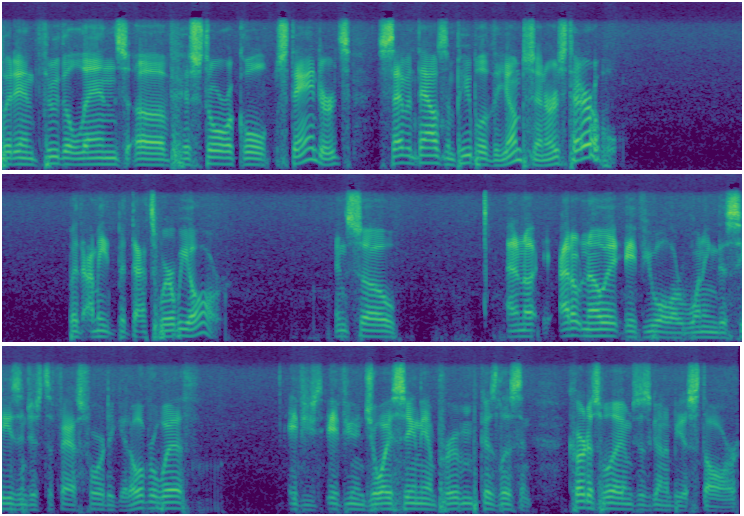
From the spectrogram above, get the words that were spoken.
but in through the lens of historical standards, 7,000 people at the Yum Center is terrible. But I mean, but that's where we are. And so I don't know I don't know if you all are wanting this season just to fast forward to get over with. If you if you enjoy seeing the improvement because listen, Curtis Williams is going to be a star.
